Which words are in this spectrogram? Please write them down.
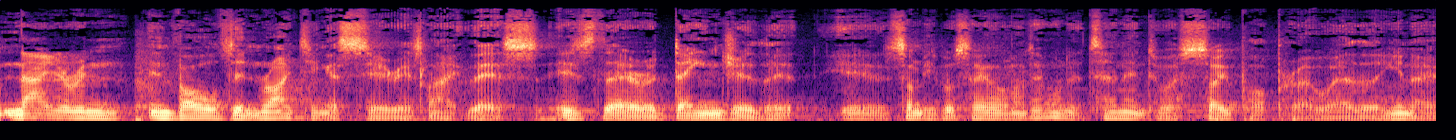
now you're in, involved in writing a series like this. Is there a danger that you know, some people say, "Oh, I don't want to turn it into a soap opera where the, you know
